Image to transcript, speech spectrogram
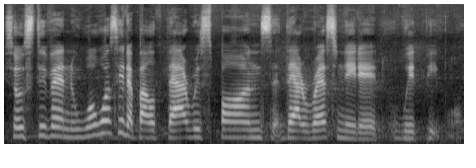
So, Stephen, what was it about that response that resonated with people?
